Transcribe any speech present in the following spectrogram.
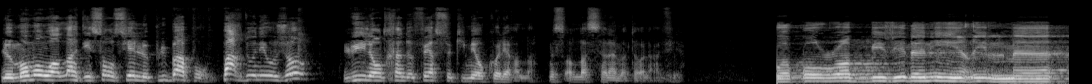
Le moment où Allah descend au ciel le plus bas pour pardonner aux gens, lui, il est en train de faire ce qui met en colère. Allah وقل رب زدني علما.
